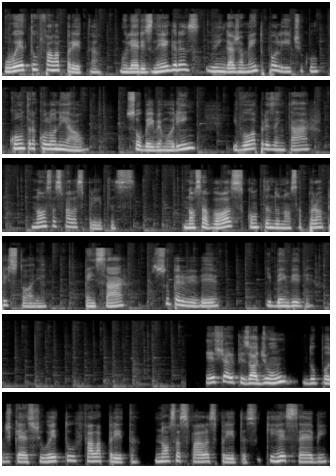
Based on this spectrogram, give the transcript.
O Eto Fala Preta, Mulheres Negras e o Engajamento Político Contra-Colonial. Sou Baby Amorim e vou apresentar Nossas Falas Pretas. Nossa voz contando nossa própria história. Pensar, superviver e bem viver. Este é o episódio 1 do podcast O Eto Fala Preta, Nossas Falas Pretas, que recebe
